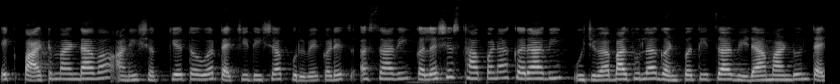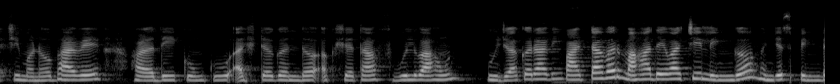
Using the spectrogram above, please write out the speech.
एक पाठ मांडावा आणि शक्यतोवर त्याची दिशा पूर्वेकडेच असावी. कलश स्थापना करावी. उजव्या बाजूला गणपतीचा विडा मांडून त्याची मनोभावे हळदी कुंकू अष्टगंध अक्षता फूल वाहून पूजा करावी. पाटावर महादेवाची लिंग म्हणजेच पिंड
